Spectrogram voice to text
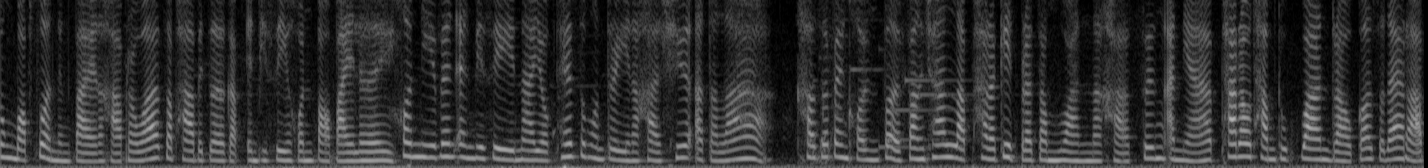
ลุงบ๊อบส่วนหนึ่งไปนะคะ เพราะว่าจะพาไปเจอกับ NPC คนต่อไปเลย คนนี้เป็น NPC นายกเทศมนตรีนะคะ ชื่ออัตล่า เขาจะเป็นคนเปิดฟังก์ชันรับภารกิจประจำวันนะคะ ซึ่งอันเนี้ยถ้าเราทำทุกวันเราก็จะได้รับ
